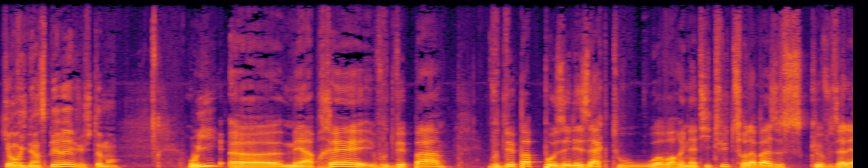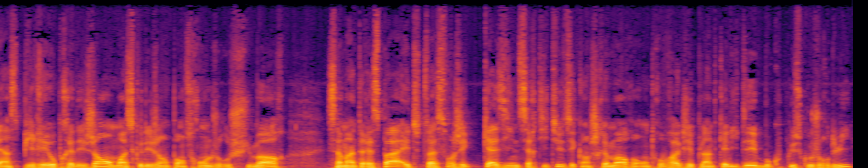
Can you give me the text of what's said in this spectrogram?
qui a envie d'inspirer, justement. Oui, euh, mais après, vous devez pas, vous devez pas poser des actes ou, avoir une attitude sur la base de ce que vous allez inspirer auprès des gens. Moi, ce que les gens penseront le jour où je suis mort, ça m'intéresse pas. Et de toute façon, j'ai quasi une certitude, c'est quand je serai mort, on trouvera que j'ai plein de qualités, beaucoup plus qu'aujourd'hui.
